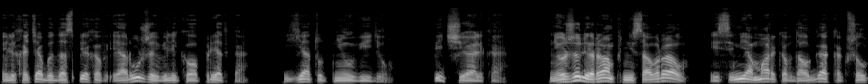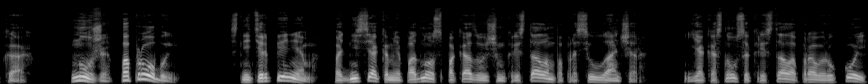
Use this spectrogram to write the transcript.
или хотя бы доспехов и оружия великого предка я тут не увидел. Печалька. Неужели Рамп не соврал, и семья Марка в долгах, как в шелках? Ну же, попробуй! С нетерпением, поднеся ко мне поднос с показывающим кристаллом, попросил ланчер. Я коснулся кристалла правой рукой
